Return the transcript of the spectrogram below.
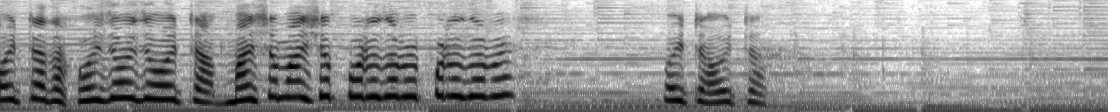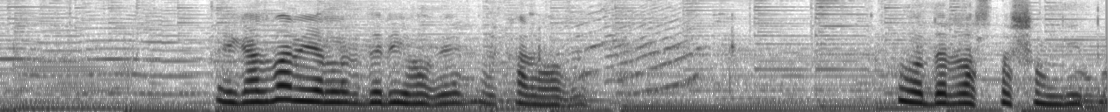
ওইটা দেখো, ওই যে ওই যে ওইটা। মাইসে মাইসে পড়ে যাবে পড়ে যাবে। ওইটা ওইটা। এই গাছ বাড়ি এলার দেরি হবে কারও হবে। ওদের রাস্তার সঙ্গেই তো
